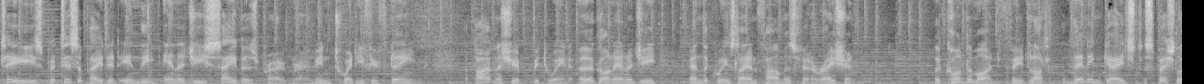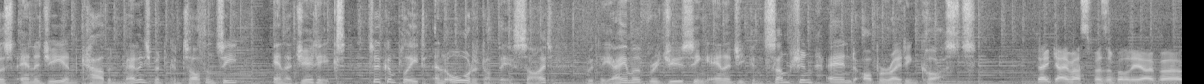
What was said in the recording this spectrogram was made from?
Teys participated in the Energy Savers program in 2015, a partnership between Ergon Energy and the Queensland Farmers Federation. The Condamine feedlot then engaged specialist energy and carbon management consultancy Energetics to complete an audit of their site with the aim of reducing energy consumption and operating costs. That gave us visibility over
